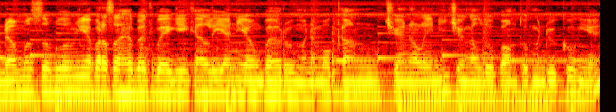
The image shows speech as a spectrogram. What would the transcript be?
namun sebelumnya para sahabat bagi kalian yang baru menemukan channel ini jangan lupa untuk mendukungnya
